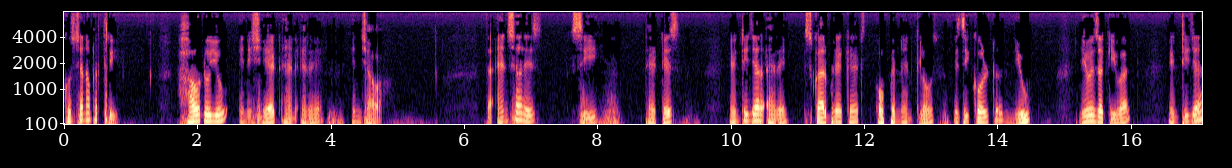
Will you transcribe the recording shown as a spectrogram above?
Question number 3 how do you initiate an array in Java? The answer is C that is integer array square brackets open and close is equal to new. New is a keyword. Integer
